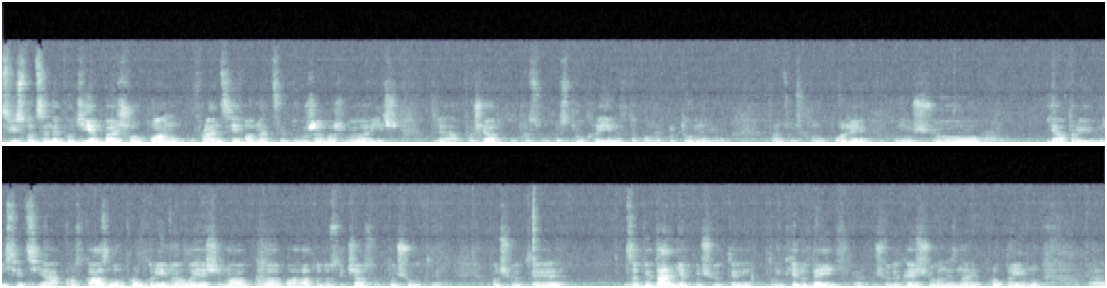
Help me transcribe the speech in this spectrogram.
звісно, це не подія першого плану у Франції, однак це дуже важлива річ для початку присутності України в такому культурному французькому полі, тому що я провів місяць, я розказував про Україну, але я ще мав е, багато досить часу почути, почути запитання, почути думки людей, почути те, що вони знають про Україну. Е,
